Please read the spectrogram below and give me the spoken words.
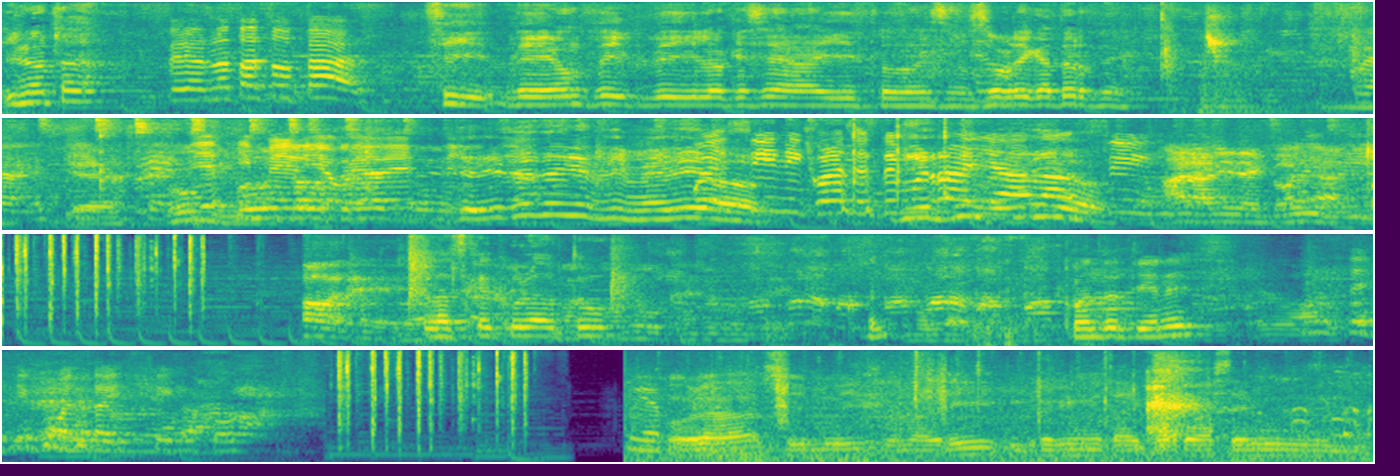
¿Y nota? Pero nota total. Sí, de 11 y, y lo que sea y todo eso. Sobre 14. Voy a decir 10 y medio, voy a decir. ¿Qué dices de 10 y medio? Pues sí, Nicolás, estoy muy 10 y rayada. Sí. Ahora ni de coña. ¿Lo has calculado tú? ¿Cuánto tienes? 11.55. Hola, soy Luis de Madrid y creo que mi nota de corte va a ser un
